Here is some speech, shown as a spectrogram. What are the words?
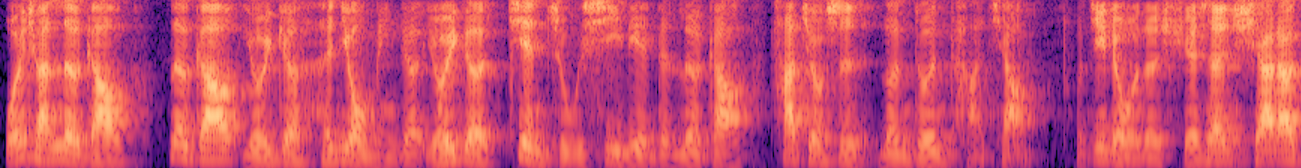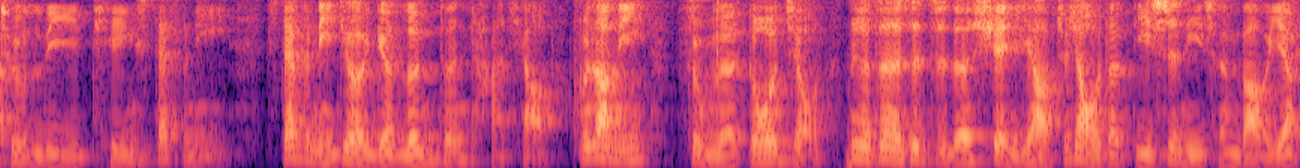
我很喜欢乐高，乐高有一个很有名的，有一个建筑系列的乐高，它就是伦敦塔桥。我记得我的学生 shout out to 李婷 Stephanie，Stephanie 就有一个伦敦塔桥，不知道你组了多久？那个真的是值得炫耀，就像我的迪士尼城堡一样，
